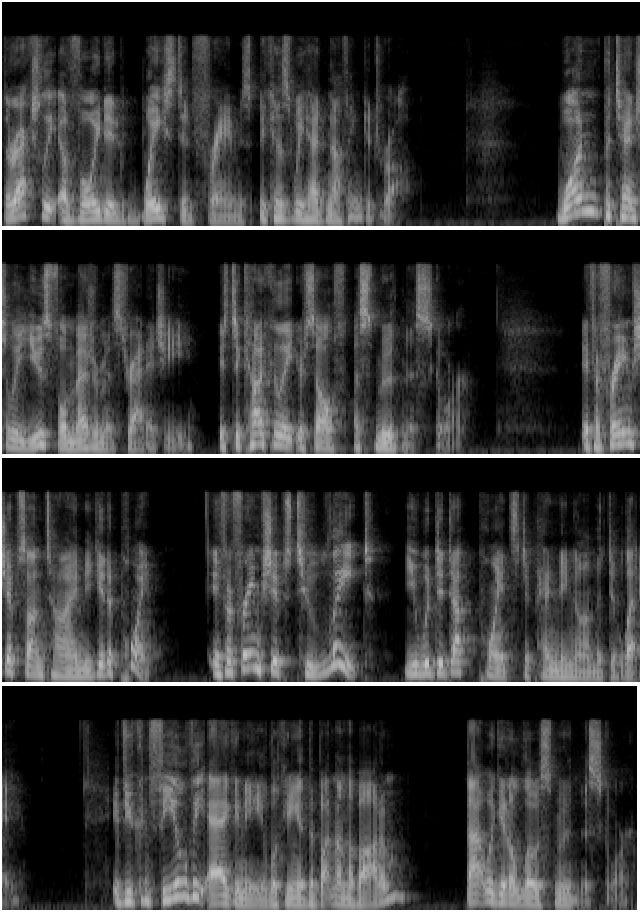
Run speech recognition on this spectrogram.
they're actually avoided wasted frames because we had nothing to draw. One potentially useful measurement strategy is to calculate yourself a smoothness score. If a frame ships on time, you get a point. If a frame ships too late, you would deduct points depending on the delay. If you can feel the agony looking at the button on the bottom, that would get a low smoothness score.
